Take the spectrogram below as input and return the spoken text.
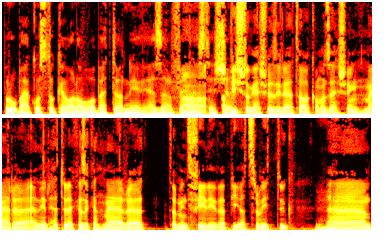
próbálkoztok-e valahova betörni ezzel a fejlesztéssel? A, a pistogás vezérelt alkalmazásaink már elérhetőek, ezeket már több mint fél éve piacra vittük, uh-huh.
